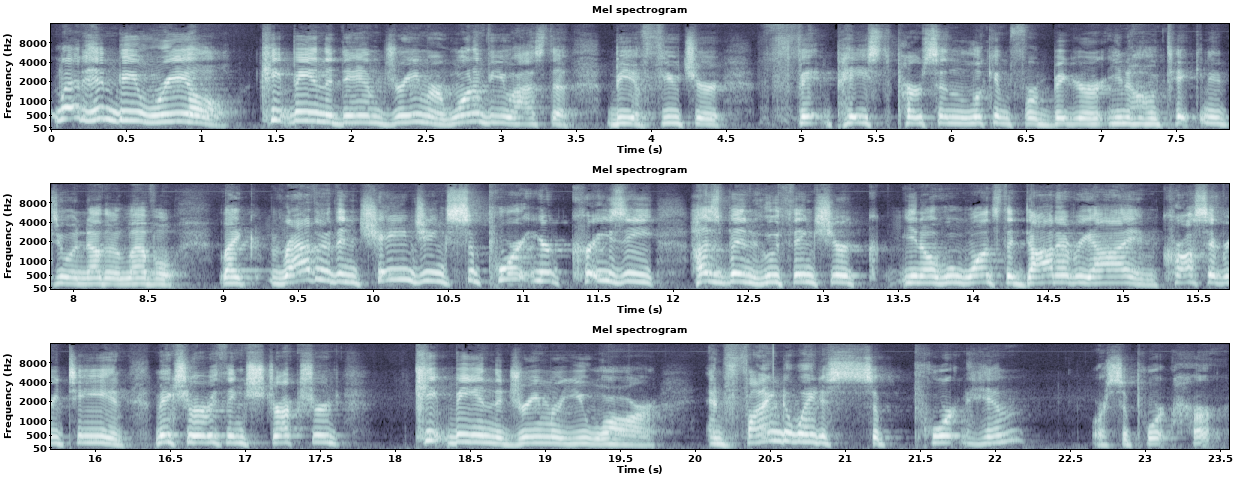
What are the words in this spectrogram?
let him be real. Keep being the damn dreamer. One of you has to be a future fit, paced person looking for bigger, you know, taking it to another level. Like, rather than changing, support your crazy husband who thinks you're, you know, who wants to dot every I and cross every T and make sure everything's structured. Keep being the dreamer you are and find a way to support him or support her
